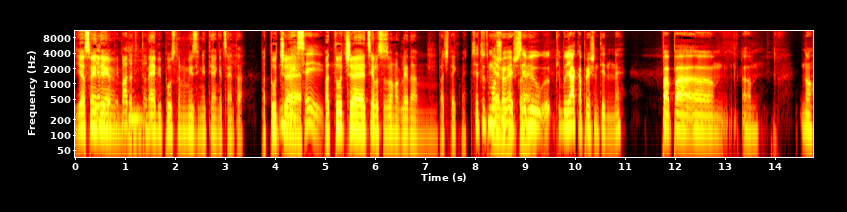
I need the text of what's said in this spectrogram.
Jaz vem, Je da ga pripadati ta ne bi pustil na mizi niti enega centa. Pa tudi, če, Ne, sej, pa tudi, če celo sezono gledam, pač tekme. sej tudi moraš, veš, sej je. bil, ki je bil jaka prejšnji teden, ne? Pa, pa, um, um, no,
